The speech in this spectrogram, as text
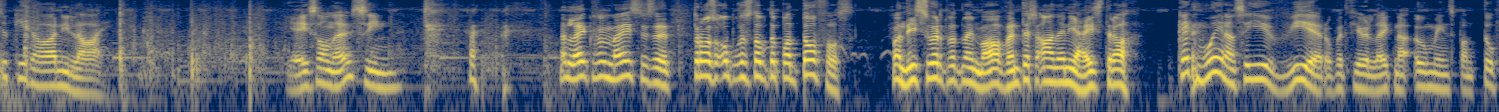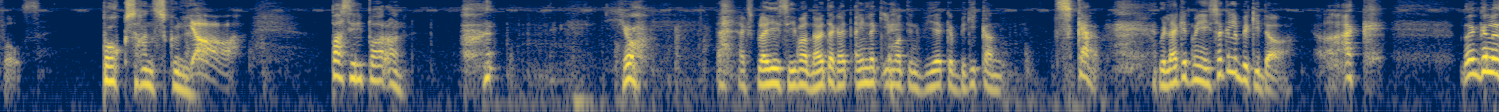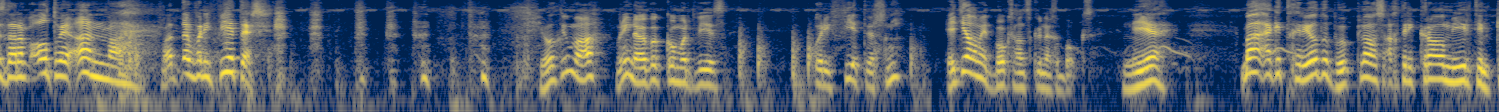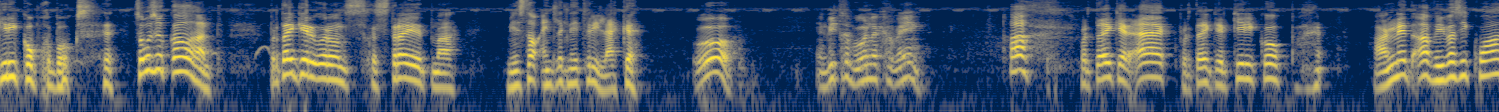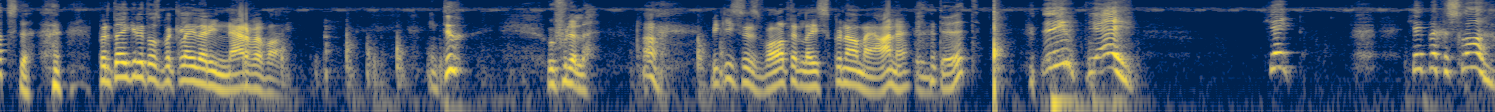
Soek jy daar in die laai? Jy sal nou sien. Dit lyk vir my soos 'n tros opgestopte pantoffels, van die soort wat my ma wintersaande in die huis dra. Kyk mooi en dan sê jy weer of dit vir jou lyk na ou mens pantoffels. Bokshandskoene. Ja. Pas hierdie paar aan. Jo, Ek bly jy's hier want nou het ek uiteindelik iemand en wie ek 'n bietjie kan skerm. Hoe lyk dit met jy sukkel 'n bietjie daar? ek dink hulle is darm albei aan, maar wat nou van die veters? Jo, Toe maar, moenie nou bekommerd wees oor die veters nie. Het jy al met bokshandskoene geboks? nee. Maar ek het gereeld op hoekplaas agter die kraalmuur teen Kiriekop geboks. Soms ook kaalhand. Partykeer oor ons gestry het, maar meestal eintlik net vir die lekker. O. Oh, en wie het gewoonlik gewen? Ag, partykeer ek, partykeer Kiriekop. Hang net af wie was die kwaadste. Partykeer het ons beklei dat die nerve waai. En toe? Hoe voel hulle? Ah, bietjie soos waterlei skoene aan my hande. En dit? Hier, jy. Jy Jy het my geslaan.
